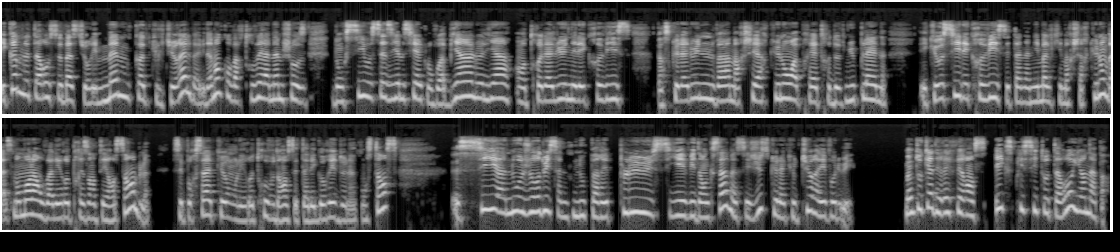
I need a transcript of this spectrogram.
Et comme le tarot se base sur les mêmes codes culturels, bah évidemment qu'on va retrouver la même chose. Donc si au XVIe siècle, on voit bien le lien entre la lune et l'écrevisse, parce que la lune va marcher à reculons après être devenue pleine, et que aussi l'écrevisse est un animal qui marche à reculons, bah à ce moment-là, on va les représenter ensemble. C'est pour ça qu'on les retrouve dans cette allégorie de l'inconstance. Si à nous aujourd'hui ça ne nous paraît plus si évident que ça, bah, c'est juste que la culture a évolué. Mais en tout cas, des références explicites au tarot, il n'y en a pas.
